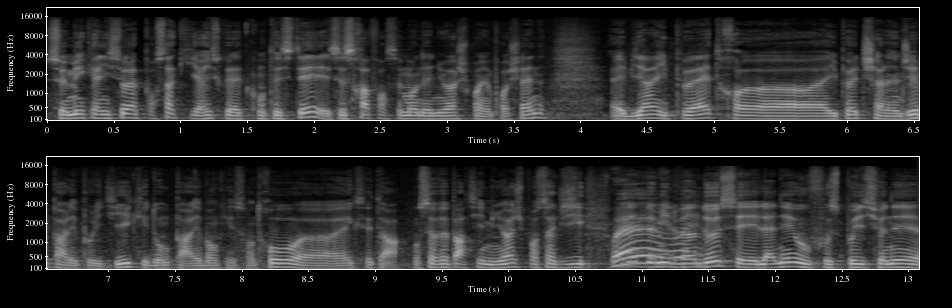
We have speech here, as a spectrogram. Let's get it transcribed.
ce mécanisme-là, pour ça qu'il risque d'être contesté, et ce sera forcément des nuages pour l'année prochaine, eh bien il peut, être, il peut être challengé par les politiques et donc par les banquiers centraux, etc. Donc ça fait partie des nuages. C'est pour ça que je dis, peut-être 2022, c'est l'année où il faut se positionner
